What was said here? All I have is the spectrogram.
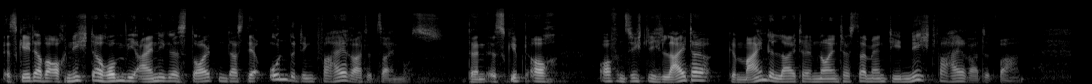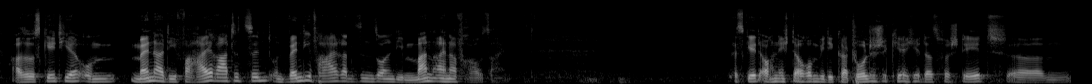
es geht aber auch nicht darum, wie einige es deuten, dass der unbedingt verheiratet sein muss. Denn es gibt auch offensichtlich Leiter, Gemeindeleiter im Neuen Testament, die nicht verheiratet waren. Also es geht hier um Männer, die verheiratet sind und wenn die verheiratet sind, sollen die Mann einer Frau sein. es geht auch nicht darum, wie die katholische Kirche das versteht. Ähm,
